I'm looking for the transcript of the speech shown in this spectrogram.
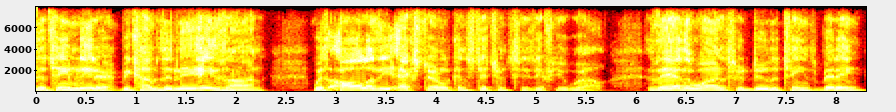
the team leader becomes the liaison with all of the external constituencies, if you will. They're the ones who do the team's bidding.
